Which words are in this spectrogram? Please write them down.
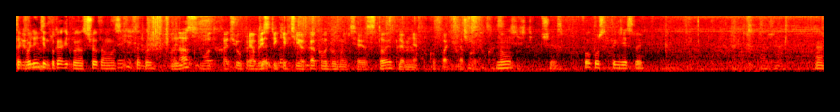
Так, Валентин, покажите, пожалуйста, что там у вас такое. У нас вот хочу приобрести кефир. Как вы думаете, стоит ли мне покупать такой? Ну, сейчас. Фокус ты где стой? Если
